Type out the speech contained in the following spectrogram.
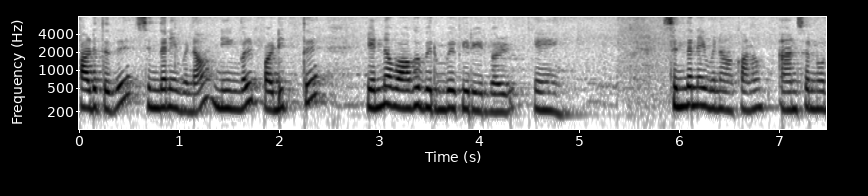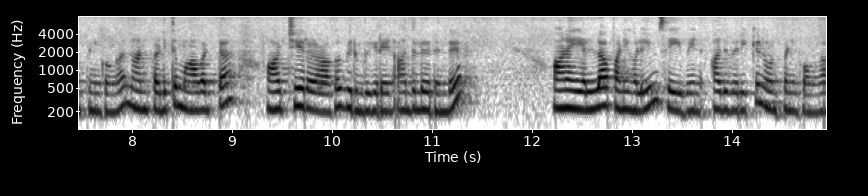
அடுத்தது சிந்தனை வினா. நீங்கள் படித்து என்னவாக விரும்புகிறீர்கள்? ஏன்? சிந்தனை வினாக்கான ஆன்சர் நோட் பண்ணிக்கோங்க. நான் படித்து மாவட்ட ஆட்சியராக விரும்புகிறேன். அதிலிருந்து ஆனால் எல்லா பணிகளையும் செய்வேன். அது வரைக்கும் நோட் பண்ணிக்கோங்க.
